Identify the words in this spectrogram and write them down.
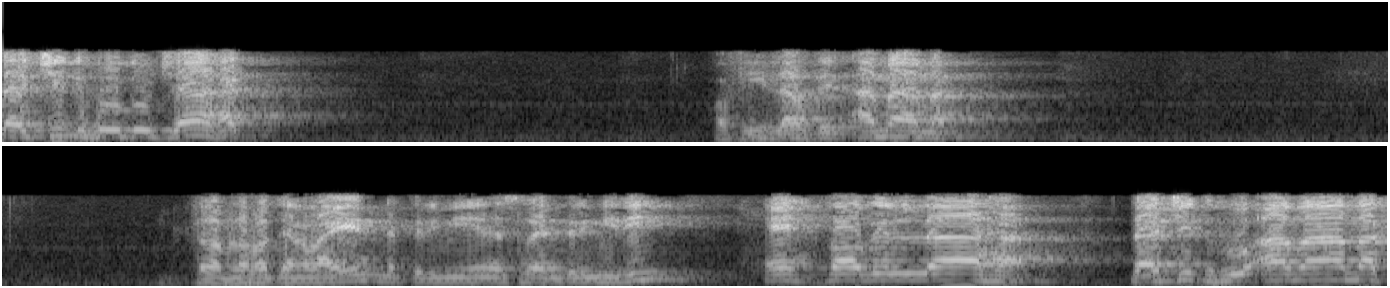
tajidhu tujahak. Wa fi amamak. Dalam lafaz yang lain selain Tirmizi, "Ihfazillah tajidhu amamak."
